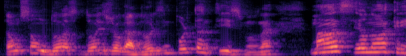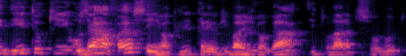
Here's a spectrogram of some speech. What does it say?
Então são dois, dois jogadores importantíssimos, né? Mas eu não acredito que o Zé Rafael, sim, eu creio que vai jogar, titular absoluto.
